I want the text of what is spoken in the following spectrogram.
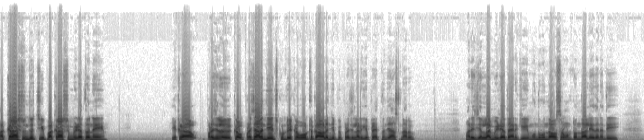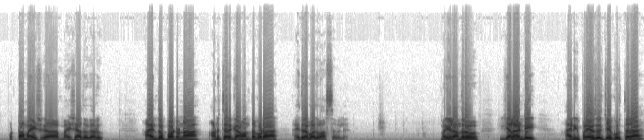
పక్క రాష్ట్రం నుంచి వచ్చి పక్క రాష్ట్రం మీడియాతోనే ఇక్కడ ప్రజలు ఇక్కడ ప్రచారం చేయించుకుంటూ ఇక్కడ ఓట్లు కావాలని చెప్పి ప్రజలను అడిగే ప్రయత్నం చేస్తున్నారు. మరి జిల్లా మీడియాతో ఆయనకి ముందు ముందు అవసరం ఉంటుందా లేదనేది పుట్టా మహేష్ మహేష్ యాదవ్ గారు. ఆయనతో పాటు ఉన్న అనుచర గణం అంతా కూడా హైదరాబాద్ వాస్తవ్యులే. మరి వీళ్ళందరూ ఎలాంటి ఆయనకి ప్రయోజనం చేకూరుతారా?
